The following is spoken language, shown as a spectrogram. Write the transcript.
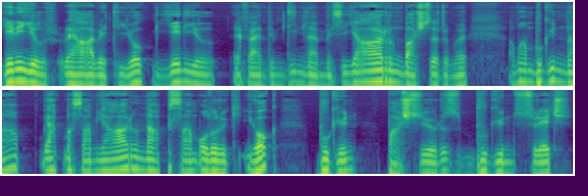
Yeni yıl rehaveti yok. Yeni yıl efendim dinlenmesi. Yarın başlarımı. Aman bugün ne yap yapmasam, yarın ne yapsam olur yok. Bugün başlıyoruz. Bugün süreç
